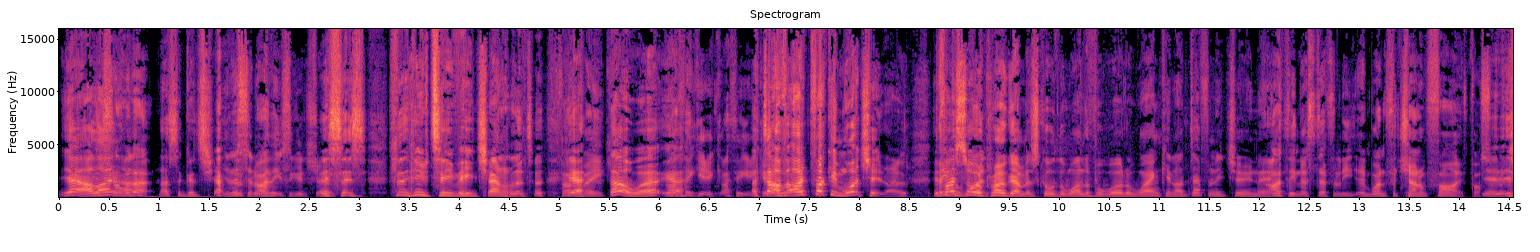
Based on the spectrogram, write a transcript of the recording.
Yeah, I What's like that. with that? That's a good show. Yeah, listen, I think it's a good show. This is the new TV channel. Fuck yeah, me. that'll work. Yeah. I think it. I think it. I'd, I'd. I'd fucking watch it though. If I saw would. a program that's called The Wonderful World of Wanking, I'd definitely tune in. I think that's definitely uh, one for Channel Five, possibly.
